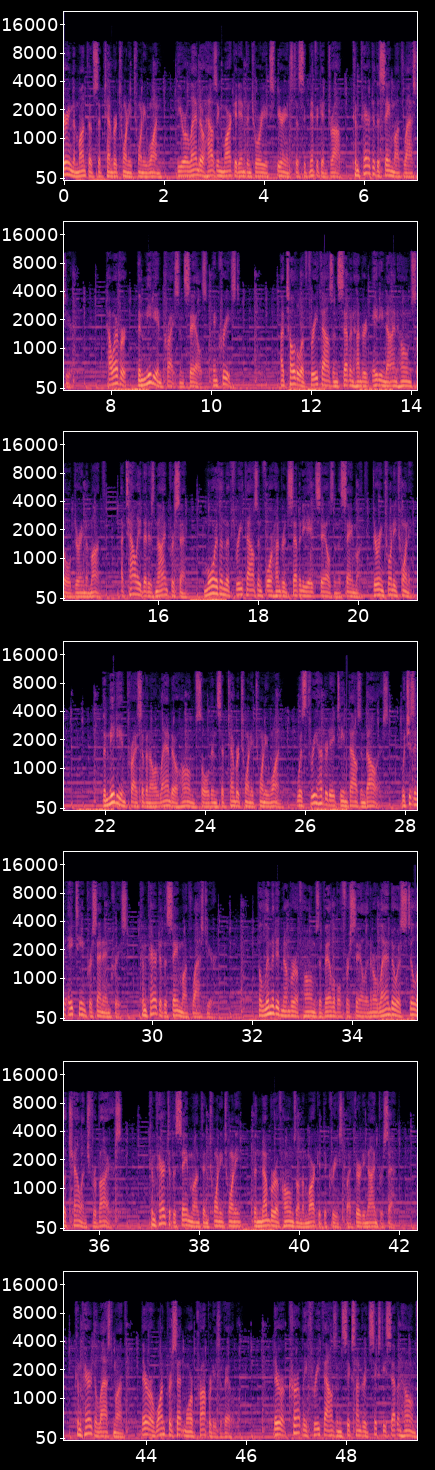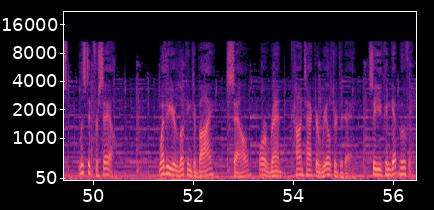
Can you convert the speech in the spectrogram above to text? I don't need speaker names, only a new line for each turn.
During the month of September 2021, the Orlando housing market inventory experienced a significant drop compared to the same month last year. However, the median price in sales increased. A total of 3,789 homes sold during the month, a tally that is 9% more than the 3,478 sales in the same month during 2020. The median price of an Orlando home sold in September 2021 was $318,000, which is an 18% increase compared to the same month last year. The limited number of homes available for sale in Orlando is still a challenge for buyers. Compared to the same month in 2020, the number of homes on the market decreased by 39%. Compared to last month, there are 1% more properties available. There are currently 3,667 homes listed for sale. Whether you're looking to buy, sell, or rent, contact a realtor today so you can get moving.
